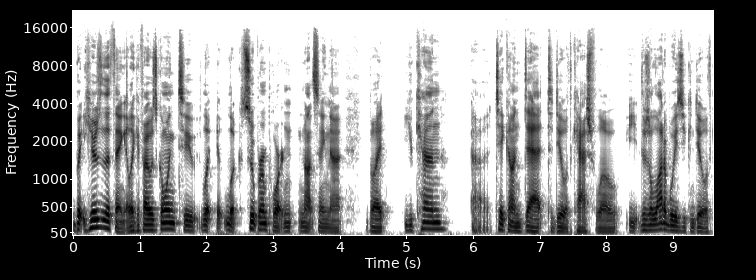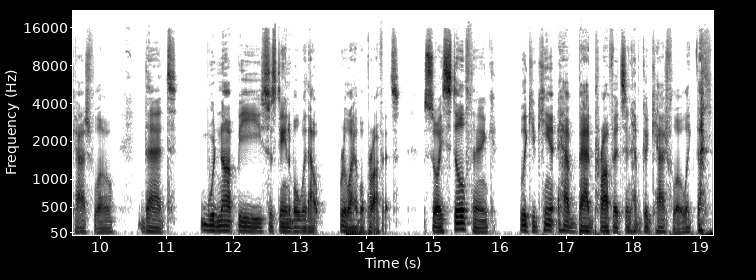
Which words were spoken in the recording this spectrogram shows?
but here's the thing: like if I was going to look, look super important, not saying that, but you can uh, take on debt to deal with cash flow. There's a lot of ways you can deal with cash flow that would not be sustainable without reliable profits. So I still think like you can't have bad profits and have good cash flow like that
